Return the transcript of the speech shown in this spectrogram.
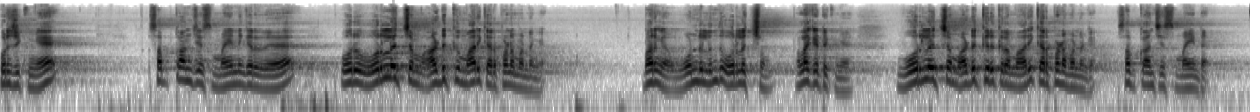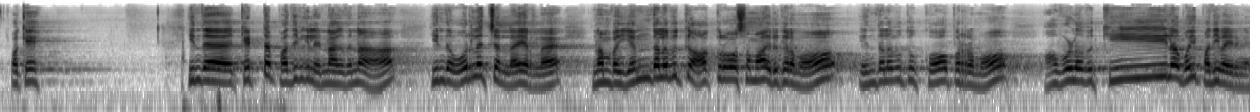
புரிஞ்சுக்குங்க? சப்கான்ஷியஸ் மைண்டுங்கிறது ஒரு ஒரு லட்சம் அடுக்கு மாதிரி கற்பனை பண்ணுங்க. பாருங்க ஒன்றுலேருந்து ஒரு லட்சம். நல்லா கேட்டுக்குங்க. ஒரு லட்சம் அடுக்கு இருக்கிற மாதிரி கற்பனை பண்ணுங்க. சப்கான்ஷியஸ் மைண்டை ஓகே இந்த கெட்ட பதிவுகள் என்ன ஆகுதுன்னா இந்த ஒரு லட்சம் லேயரில் நம்ம எந்த அளவுக்கு ஆக்ரோஷமாக இருக்கிறோமோ எந்த அளவுக்கு கோவப்படுறோமோ அவ்வளவு கீழே போய் பதிவாயிருங்க.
